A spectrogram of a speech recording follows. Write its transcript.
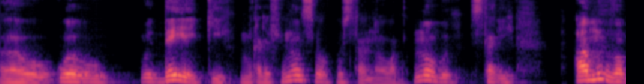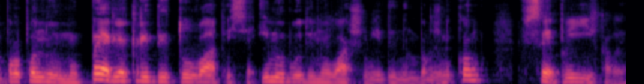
е, у деяких мікрофінансових установах, нових, старих, а ми вам пропонуємо перекредитуватися, і ми будемо вашим єдиним боржником, все, приїхали.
